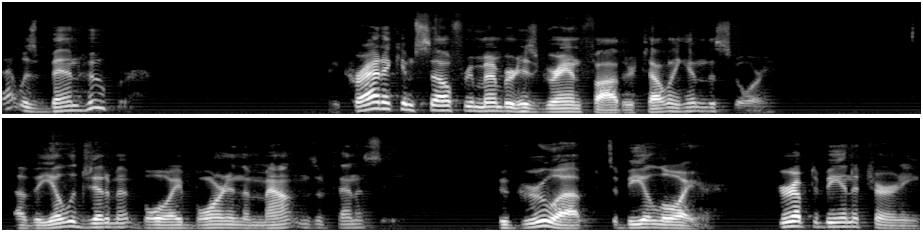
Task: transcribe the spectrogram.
That was Ben Hooper. And Craddock himself remembered his grandfather telling him the story of the illegitimate boy born in the mountains of Tennessee who grew up to be a lawyer, grew up to be an attorney,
